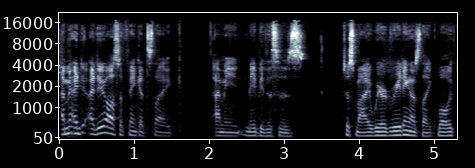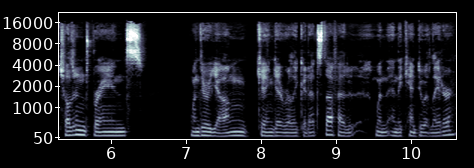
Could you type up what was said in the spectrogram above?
I mean, I do, I do also think it's like, I mean, maybe this is just my weird reading. I was like, well, children's brains when they're young can get really good at stuff at, when and they can't do it later.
